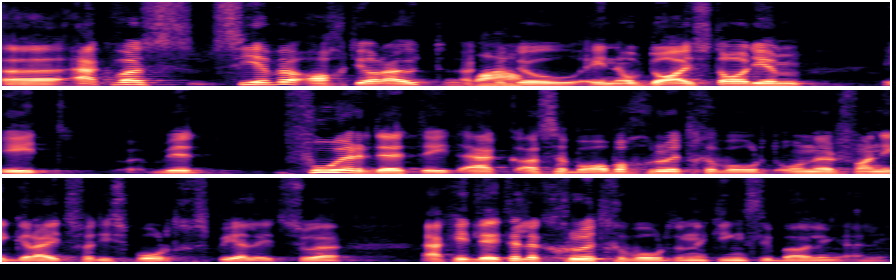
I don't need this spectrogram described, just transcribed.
Uh ek was 7, 8 jaar oud. Ek Wow. bedoel en op daai stadium het weet voor dit het ek as 'n baba groot geword onder van die greats wat die sport gespeel het. So ek het letterlik groot geword in die Kingsley Bowling Alley.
